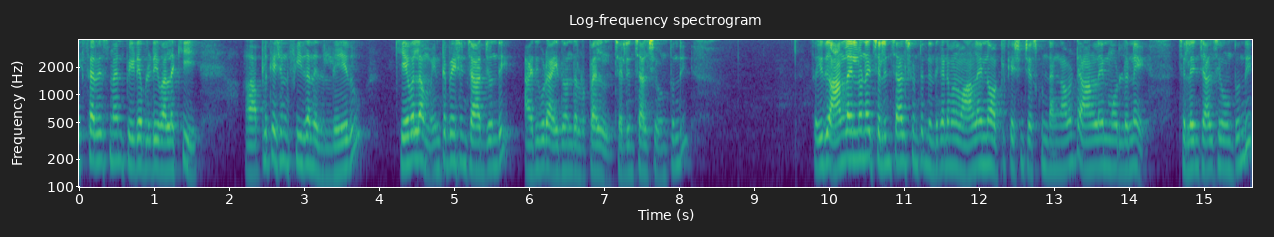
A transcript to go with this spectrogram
ex service man PWD వాళ్ళకి అప్లికేషన్ ఫీజు అనేది లేదు. కేవలం ఇంటిమేషన్ ఛార్జ్ ఉంది. అది కూడా ఐదు వందల రూపాయలు చెల్లించాల్సి ఉంటుంది. సో ఇది ఆన్లైన్లోనే చెల్లించాల్సి ఉంటుంది. ఎందుకంటే మనం ఆన్లైన్లో అప్లికేషన్ చేసుకుంటాం కాబట్టి ఆన్లైన్ మోడ్లోనే చెల్లించాల్సి ఉంటుంది.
